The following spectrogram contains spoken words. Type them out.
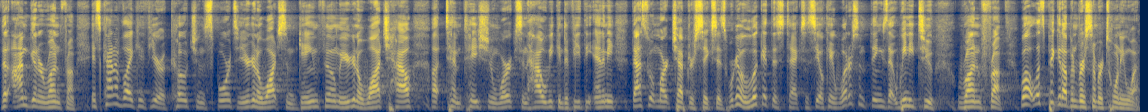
that I'm gonna run from. It's kind of like if you're a coach in sports and you're gonna watch some game film and you're gonna watch how uh, temptation works and how we can defeat the enemy. That's what Mark chapter 6 is. We're gonna look at this text and see, okay, what are some things that we need to run from? Well, let's pick it up in verse number 21.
